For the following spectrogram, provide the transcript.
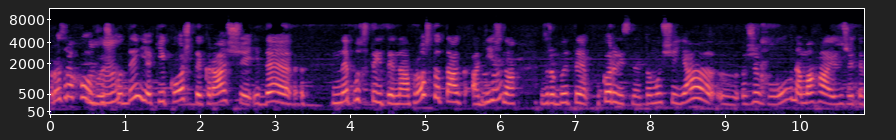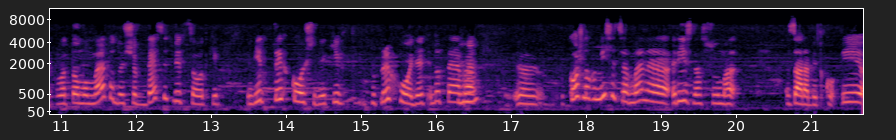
розраховуєш, Мгм. куди які кошти краще, і де не пустити на просто так, а дійсно зробити корисне. Тому що я е, живу, намагаюсь жити по тому методу, щоб 10% від тих коштів, які приходять до тебе. Е, Кожного місяця в мене різна сума заробітку. І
